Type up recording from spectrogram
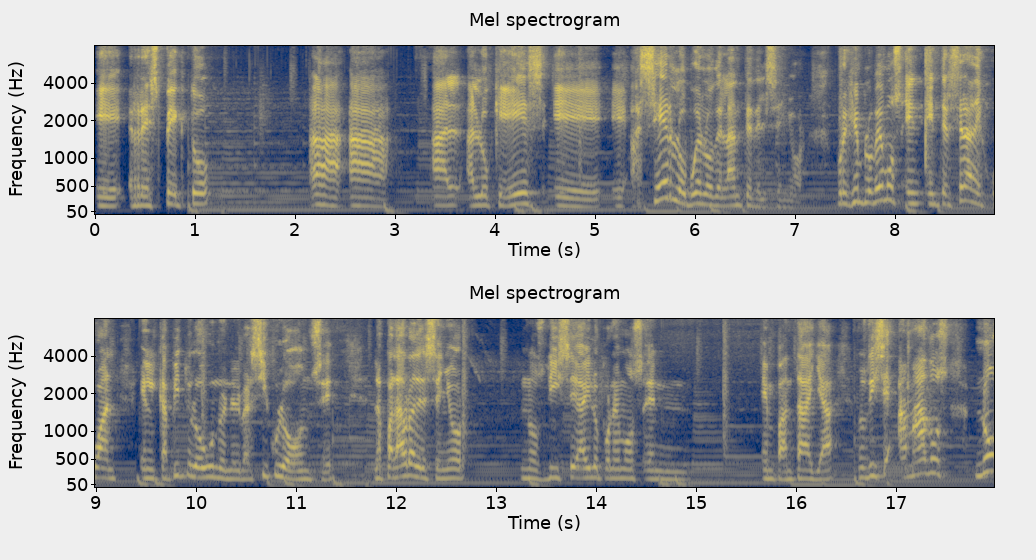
eh, respecto a, lo que es eh, hacer lo bueno delante del Señor. Por ejemplo, vemos en, en Tercera de Juan, en el capítulo 1, en el versículo 11, la palabra del Señor nos dice, ahí lo ponemos en, en pantalla, nos dice, amados, no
